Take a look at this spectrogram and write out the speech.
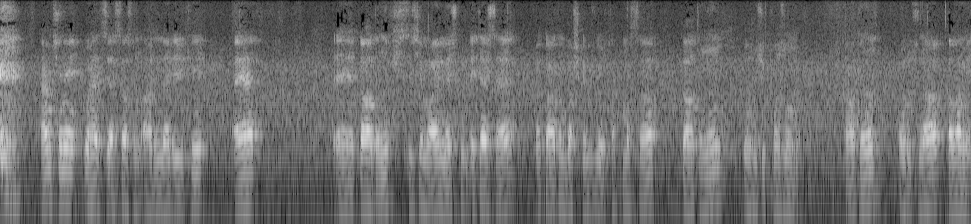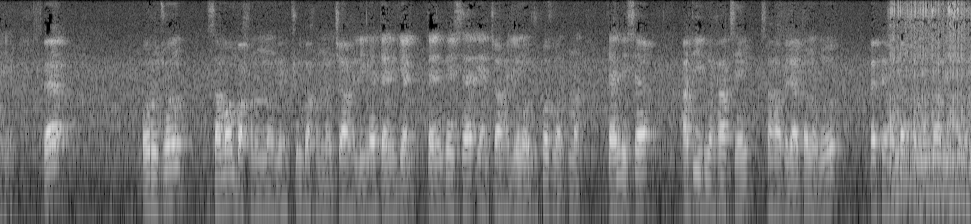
Həmçinin bu hədisə əsasən alimlər deyir ki, əgər e, qadını kişisi cimaya məcbur edərsə və qadın başqa bir yol tapmazsa, qadının orucu pozulmur. Qadın orucuna davam edir. Və orucun zaman baxımından və hökum baxımından cahilliyinə dəlil gəlir. Dəlildə isə, yəni cahilliyin orucu pozmadığından dəlil isə Adi ibn Hatim sahabələrdən olur və Peyğəmbər sallallahu aleyhi ve sellem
